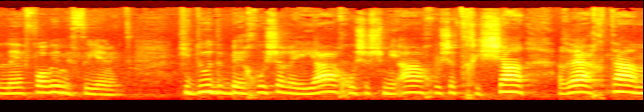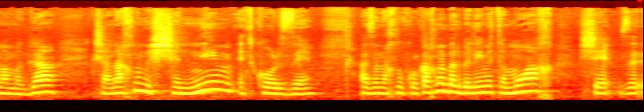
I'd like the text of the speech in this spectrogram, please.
לפוביה מסוימת. קידוד בחוש הראייה, חוש השמיעה, חוש התחישה, ריח, טעם, המגע. כשאנחנו משנים את כל זה, אז אנחנו כל כך מבלבלים את המוח, שזה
